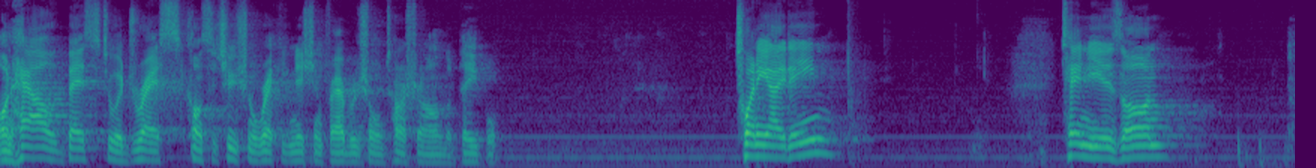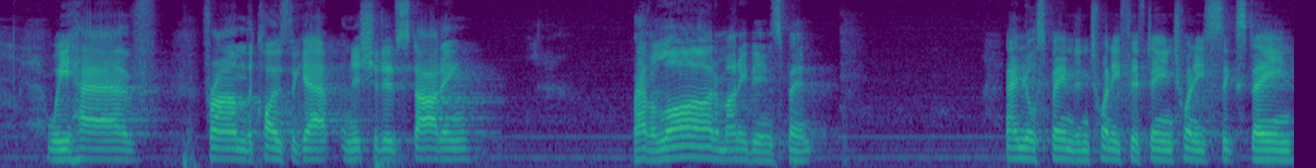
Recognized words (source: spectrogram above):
on how best to address constitutional recognition for Aboriginal and Torres Strait Islander people. 2018, 10 years on, we have from the Close the Gap initiative starting, we have a lot of money being spent. Annual spend in 2015, 2016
